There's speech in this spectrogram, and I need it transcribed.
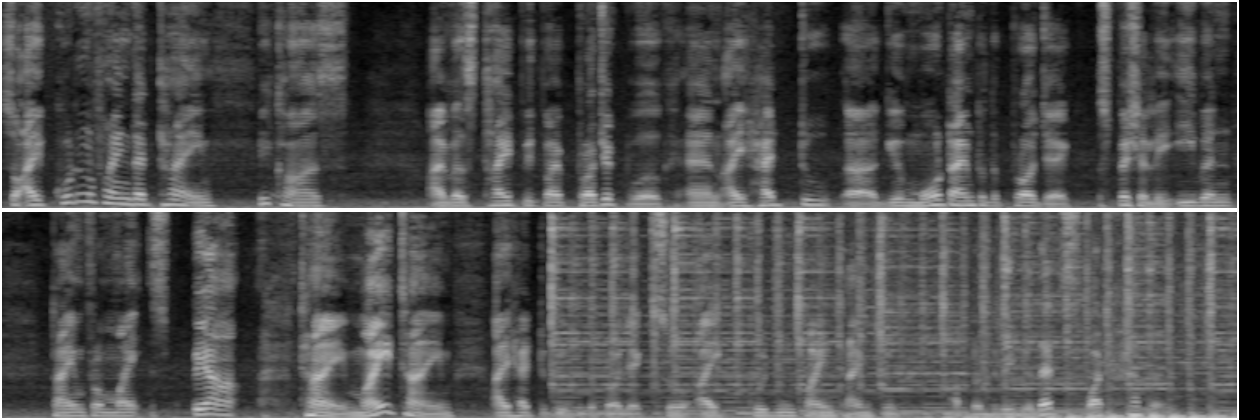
So I couldn't find that time because I was tight with my project work and I had to uh, give more time to the project especially even time from my spare time my time I had to give to the project so I couldn't find time to upload the video. That's what happened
